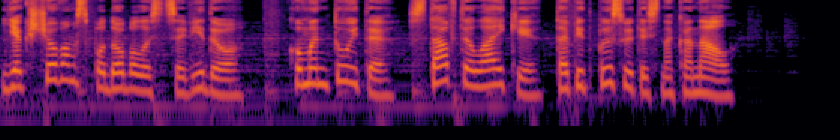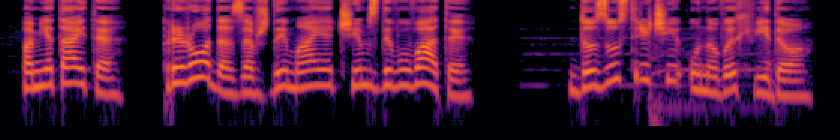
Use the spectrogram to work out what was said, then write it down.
Якщо вам сподобалось це відео, коментуйте, ставте лайки та підписуйтесь на канал. Пам'ятайте, природа завжди має чим здивувати. До зустрічі у нових відео.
